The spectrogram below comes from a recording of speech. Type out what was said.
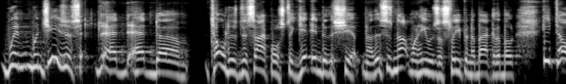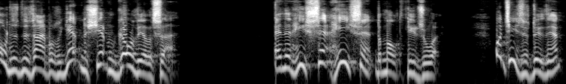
when when Jesus had had um, told his disciples to get into the ship. Now, this is not when he was asleep in the back of the boat. He told his disciples to get in the ship and go to the other side. And then he sent, he sent the multitudes away. What did Jesus do then?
